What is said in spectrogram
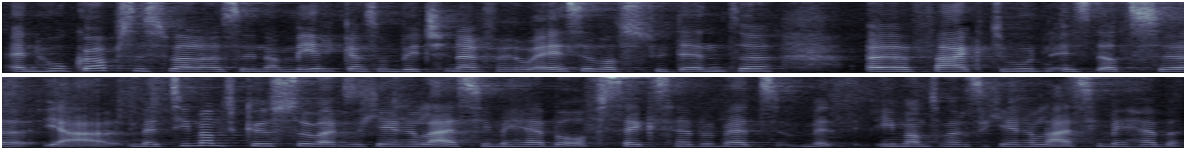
En hookups is wel als in Amerika zo'n beetje naar verwijzen wat studenten uh, vaak doen, is dat ze ja, met iemand kussen waar ze geen relatie mee hebben of seks hebben met, met iemand waar ze geen relatie mee hebben.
